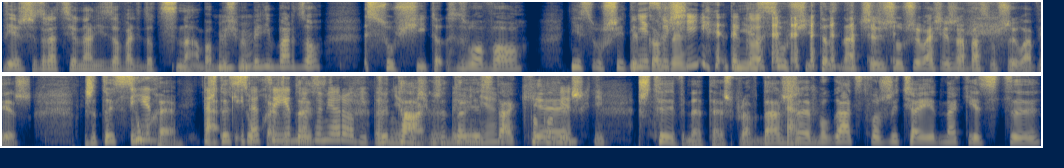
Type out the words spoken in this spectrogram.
wiesz, zracjonalizować do cna, bo byśmy Mhm. byli bardzo susi. To słowo nie sushi, Nie tylko że... susi, tylko... Nie susi, to znaczy suszyła się żaba suszyła, wiesz, że to jest I jed- suche. że Tak, to jest i suche, tacy to jest jednowymiarowi pewnie tak, że to byli, jest nie? takie- Po powierzchni. sztywne też, prawda? Tak. Że bogactwo życia jednak jest y,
